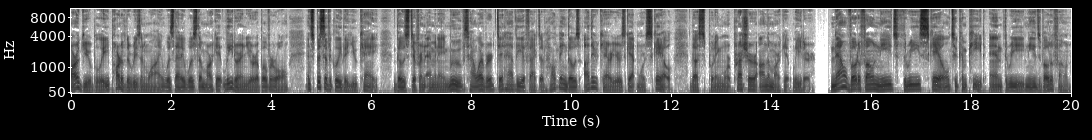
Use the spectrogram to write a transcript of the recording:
Arguably, part of the reason why was that it was the market leader in Europe overall, and specifically the UK. Those different M&A moves, however, did have the effect of helping those other carriers get more scale, thus putting more pressure on the market leader. Now Vodafone needs 3's scale to compete, and 3 needs Vodafone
